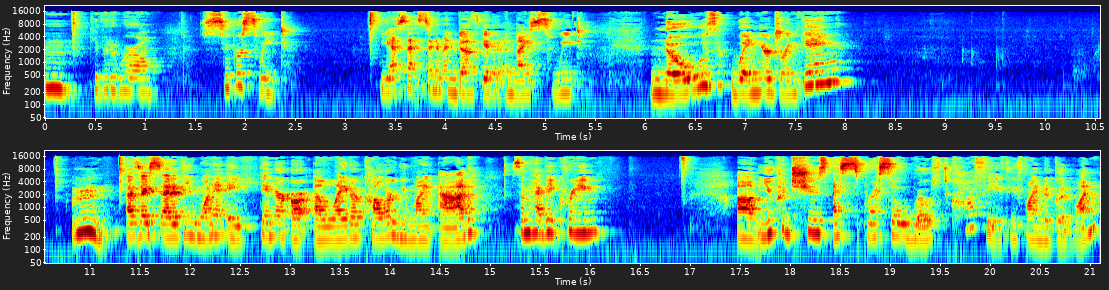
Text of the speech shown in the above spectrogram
mm, give it a whirl. Super sweet. Yes, that cinnamon does give it a nice sweet nose when you're drinking. Mm, as I said, if you wanted a thinner or a lighter color, you might add some heavy cream. Um, you could choose espresso roast coffee if you find a good one.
